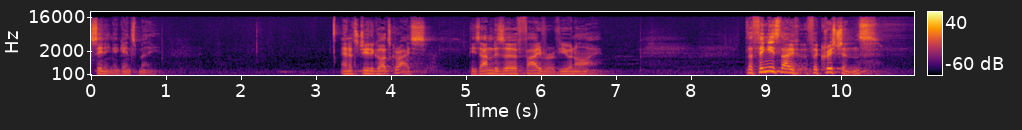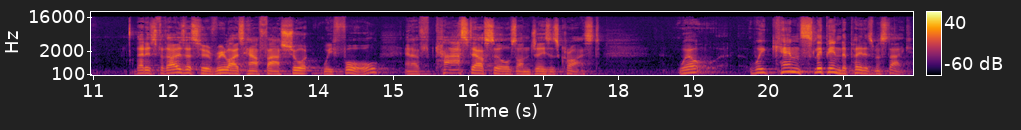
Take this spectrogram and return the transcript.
sinning against me. And it's due to God's grace, His undeserved favour of you and I. The thing is, though, for Christians, that is, for those of us who have realised how far short we fall and have cast ourselves on Jesus Christ, well, we can slip into Peter's mistake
